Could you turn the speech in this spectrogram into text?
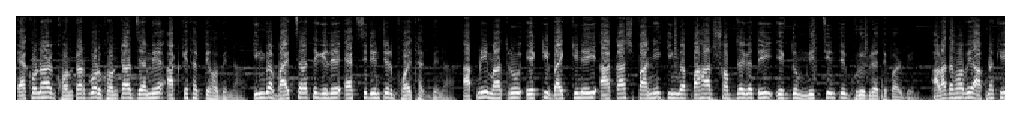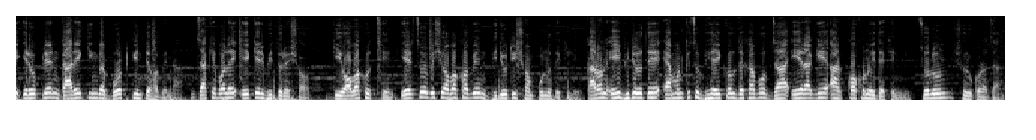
এখন আর ঘণ্টার পর ঘণ্টা জ্যামে আটকে থাকতে হবে না, কিংবা বাইক চালাতে গেলে অ্যাক্সিডেন্টের ভয় থাকবে না। আপনি মাত্র একটি বাইক কিনেই আকাশ, পানি, কিংবা পাহাড় সব জায়গাতেই একদম নিশ্চিন্তে ঘুরে বেড়াতে পারবেন। আলাদাভাবে আপনাকে এরোপ্লেন, গাড়ি, কিংবা বোট কিনতে হবে না, যাকে বলে একের ভিতরে সব। কি অবাক হচ্ছেন? এর চেয়েও বেশি অবাক হবেন ভিডিওটি সম্পূর্ণ দেখলে। কারণ এই ভিডিওতে এমন কিছু ভেহিকল দেখাবো যা এর আগে আর কখনোই দেখেননি। চলুন শুরু করা যাক।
